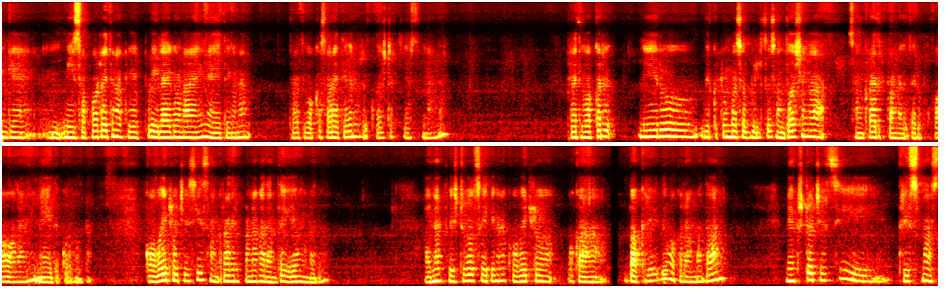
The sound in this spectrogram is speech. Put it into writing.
ఇంకే మీ సపోర్ట్ అయితే నాకు ఎప్పుడు ఇలాగే ఉండాలని నేనైతే కన్నా ప్రతి ఒక్కసారి అయితే కానీ రిక్వెస్ట్ చేస్తున్నాను. ప్రతి ఒక్కరు మీరు మీ కుటుంబ సభ్యులతో సంతోషంగా సంక్రాంతి పండుగ జరుపుకోవాలని నేను కోరుకుంటాను. కోవైట్లో వచ్చేసి సంక్రాంతి పండుగ అదంతా ఏం ఉండదు. అయినా ఫెస్టివల్స్ అయితే కానీ కోవైట్లో ఒక బక్రీద్ ఒక రమదాన్ నెక్స్ట్ వచ్చేసి క్రిస్మస్.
